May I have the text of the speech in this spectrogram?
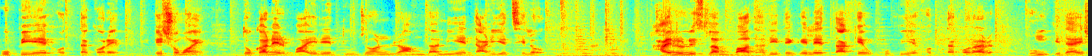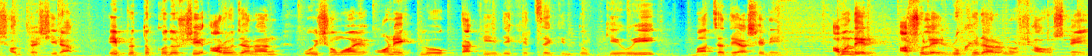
কুপিয়ে হত্যা করে। এ সময় দোকানের বাইরে দুজন রামদা নিয়ে দাঁড়িয়েছিল খায়রুল ইসলাম বাধা দিতে গেলে তাকেও কুপিয়ে হত্যা করার হুমকি দেয় সন্ত্রাসীরা। এই প্রত্যক্ষদর্শী আরও জানান, ওই সময় অনেক লোক তাকিয়ে দেখেছে, কিন্তু কেউই বাঁচাতে আসেনি। আমাদের আসলে রুখে দাঁড়ানোর সাহস নেই।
